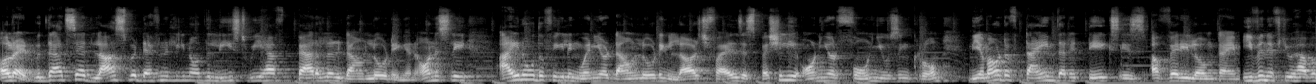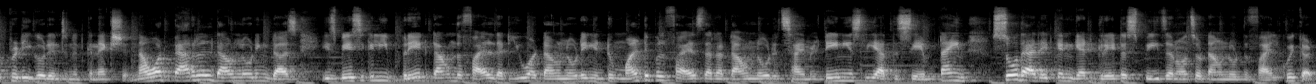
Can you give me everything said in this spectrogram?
Alright, with that said, last but definitely not the least, we have parallel downloading. And honestly, I know the feeling when you're downloading large files, especially on your phone using Chrome, the amount of time that it takes is a very long time, even if you have a pretty good internet connection. Now, what parallel downloading does is basically break down the file that you are downloading into multiple files that are downloaded simultaneously at the same time so that it can get greater speeds and also download the file quicker.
